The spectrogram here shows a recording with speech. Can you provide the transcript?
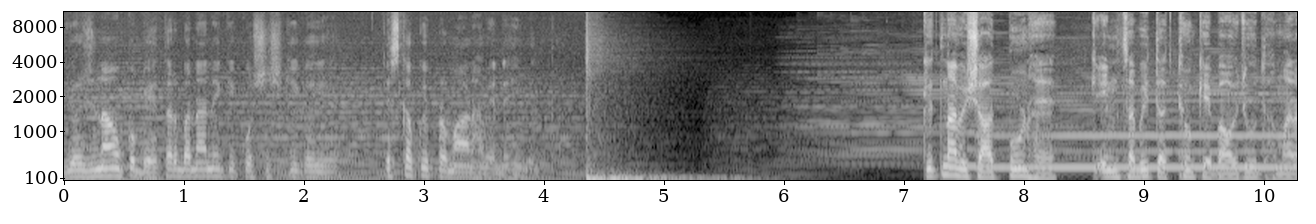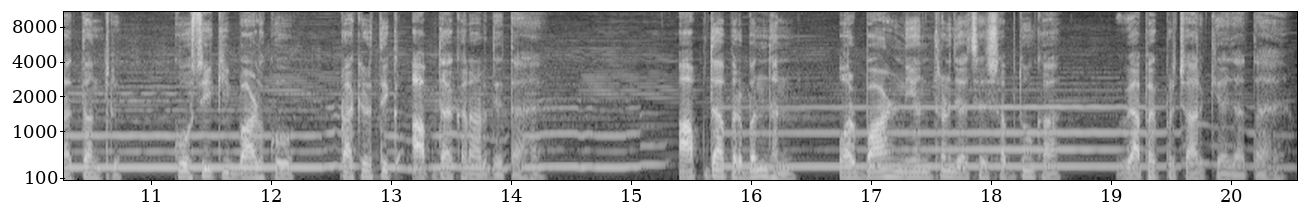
योजनाओं को बेहतर बनाने की कोशिश की गई है। इसका कोई प्रमाण हमें नहीं मिलता। कितना विषादपूर्ण है कि इन सभी तथ्यों के बावजूद हमारा तंत्र कोसी की बाढ़ को प्राकृतिक आपदा करार देता है। आपदा प्रबंधन और बाढ़ नियंत्रण जैसे शब्दों का व्यापक प्रचार किया जाता है।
